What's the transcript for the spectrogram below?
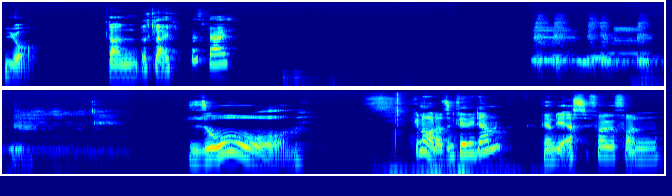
Ja. Dann bis gleich. Bis gleich. So. Genau, da sind wir wieder. Wir haben die erste Folge von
